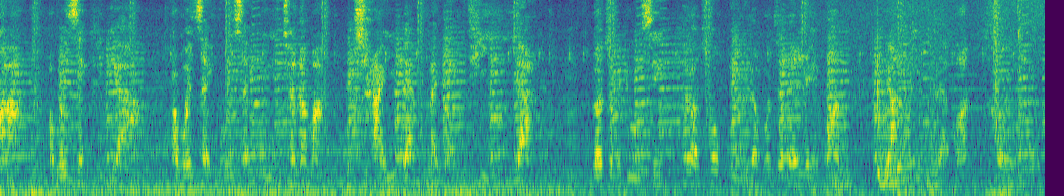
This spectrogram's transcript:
มาเอาไว้ใส่ขยะเอาไว้ใส่นู่นใส่นี่ฉันเอามาใช้แบบหลายๆทีอย่างเราจะไปดูซิถ้าเราโชคดีเราก็จะได้เลมอนอยากกินเลมอนเคิร์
